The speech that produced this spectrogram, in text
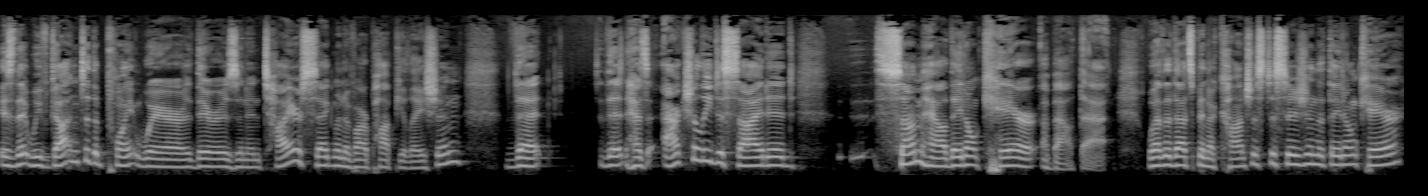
is that we've gotten to the point where there is an entire segment of our population that that has actually decided somehow they don't care about that. Whether that's been a conscious decision that they don't care,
